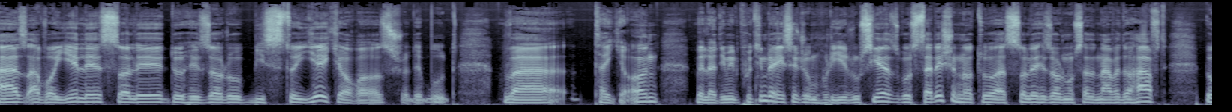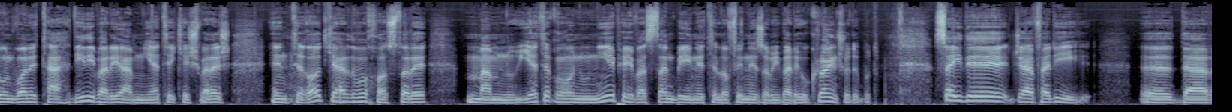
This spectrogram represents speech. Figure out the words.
از اوایل سال 2021 آغاز شده بود و طی آن ولادیمیر پوتین رئیس جمهوری روسیه از گسترش ناتو از سال 1997 به عنوان تهدیدی برای امنیت کشورش انتقاد کرده و خواستار ممنوعیت قانونی پیوستن به این اطلاف نظامی برای اوکراین شده بود. سعید جعفری در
